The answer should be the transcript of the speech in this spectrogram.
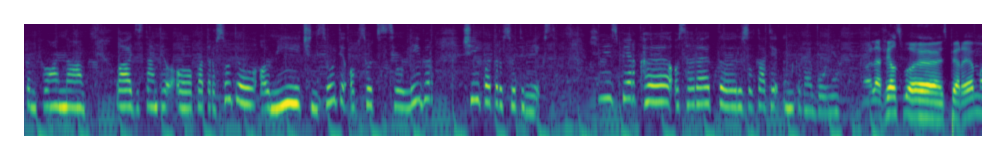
campioană la distanțe 400, 1500, 800 stil liber și 400 mixt. Și sper că o să arăt rezultate încă mai bune. La fel sperăm.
